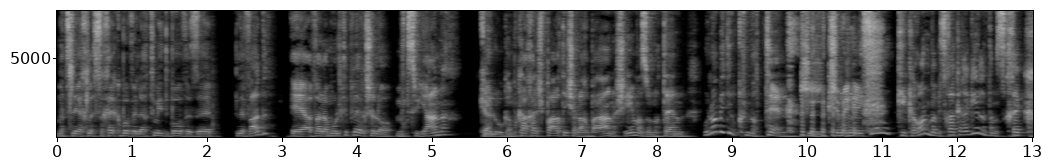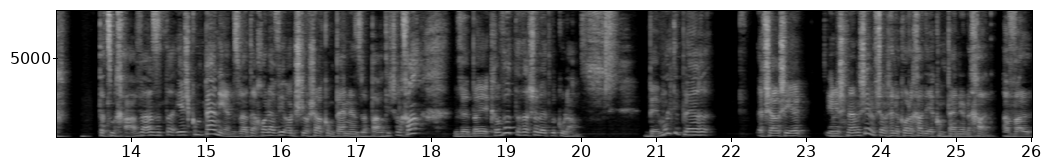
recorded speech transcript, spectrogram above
מצליח לשחק בו ולהתמיד בו וזה לבד אבל המולטיפלייר שלו מצוין כן. כאילו גם ככה יש פארטי של ארבעה אנשים אז הוא נותן הוא לא בדיוק נותן כי כשמגייסים כעיקרון במשחק הרגיל אתה משחק את עצמך ואז אתה, יש קומפניאנס ואתה יכול להביא עוד שלושה קומפניאנס לפארטי שלך ובקרבות אתה שולט בכולם. במולטיפלייר אפשר שיהיה אם יש שני אנשים אפשר שלכל אחד יהיה קומפניון אחד אבל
